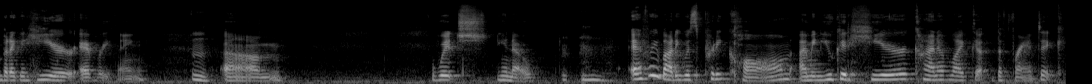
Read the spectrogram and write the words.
but I could hear everything. Mm. um, which you know everybody was pretty calm i mean you could hear kind of like uh, the frantic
